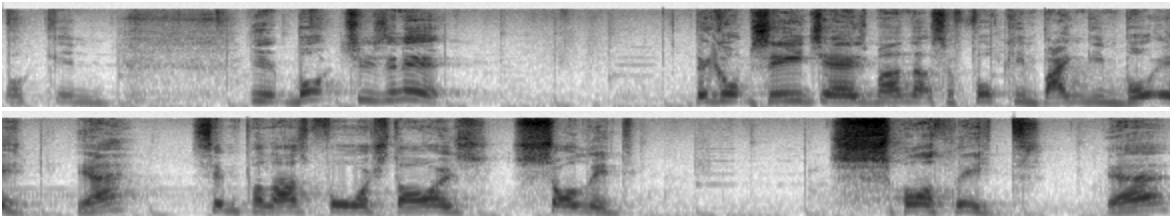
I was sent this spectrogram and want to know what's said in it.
fucking near Butchers, innit? Big up CJ's man, that's a fucking banging butty, yeah? Simple as four stars, solid. Solid, yeah?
